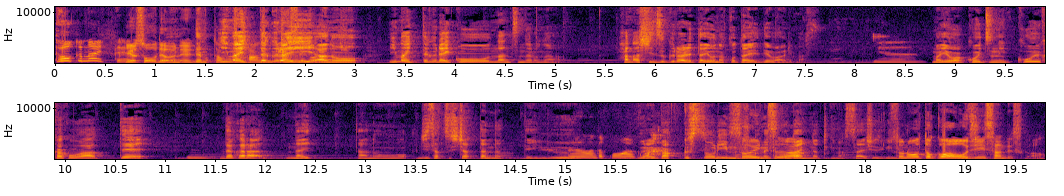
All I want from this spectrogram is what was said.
遠くないって。いや、そうだよね。うんでも今言ったぐらい、あ、の、今言ったぐらい、こう、なんつうんだろうな、話し作られたような答えではあります。いやーまあ、要はこいつにこういう過去があってうん。だからないあの自殺しちゃったんだっていう。ぐらいバックストーリーも含めた答えになってきます最終的に。その男はおじいさんですか？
